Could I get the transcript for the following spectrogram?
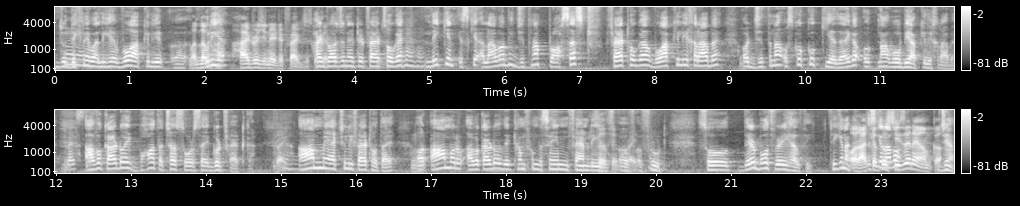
جو دکھنے والی ہے وہ آپ کے لیے مطلب بری ہے۔ ہائیڈروجنیٹڈ فیٹ۔ ہائیڈروجنیٹڈ فیٹس ہو گئے۔ لیکن اس کے علاوہ بھی جتنا پروسیسڈ فیٹ ہوگا وہ آپ کے لیے خراب ہے اور جتنا اس کو کوک کیا جائے گا اتنا وہ بھی آپ کے لیے خراب ہے۔ آووکاڈو ایک بہت اچھا سورس ہے گڈ فیٹ کا۔ آم میں ایکچولی فیٹ ہوتا ہے اور آم اور avocado they come from the same family of fruit so they are both very healthy ٹھیک ہے نا اور آج کل تو season ہے آم کا۔ جی ہاں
